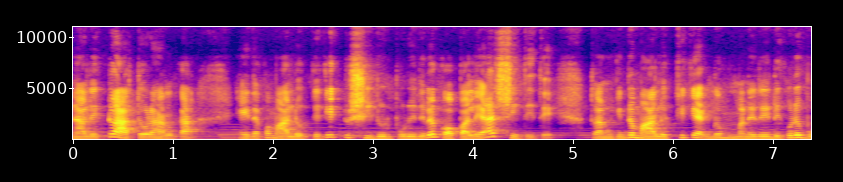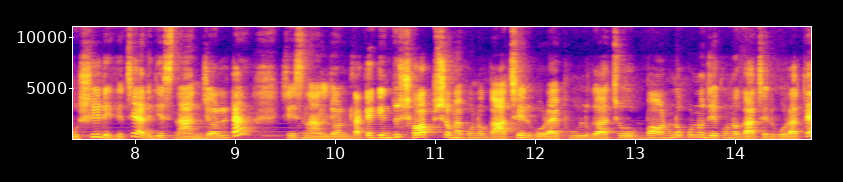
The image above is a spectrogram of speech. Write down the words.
নাহলে একটু আতর হালকা। এই দেখো, মা লক্ষ্মীকে একটু সিঁদুর পরিয়ে দেবে কপালে আর সিঁথিতে তো আমি কিন্তু মা লক্ষ্মীকে একদম মানে রেডি করে বসিয়ে রেখেছি। আর এই যে স্নান জলটা সেই স্নান জলটাকে কিন্তু সব সময় কোনো গাছের গোড়ায়, ফুল গাছ হোক বা অন্য কোনো যে কোনো গাছের গোড়াতে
